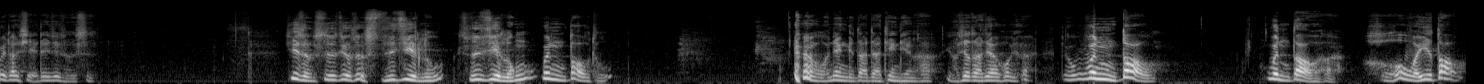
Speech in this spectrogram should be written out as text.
为他写的这首诗，这首诗就是《石继龙石继龙问道图》。我念给大家听听哈，有些大家会看。问道，问道哈，何为道？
